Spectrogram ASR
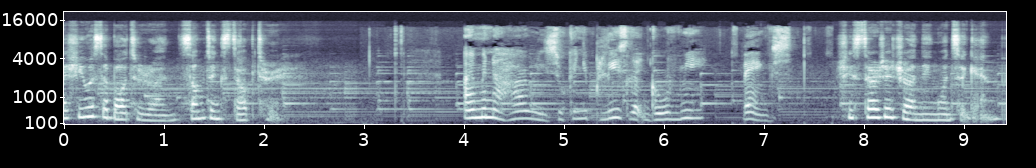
As she was about to run, something stopped her. I'm in a hurry, so can you please let go of me? Thanks. She started running once again,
